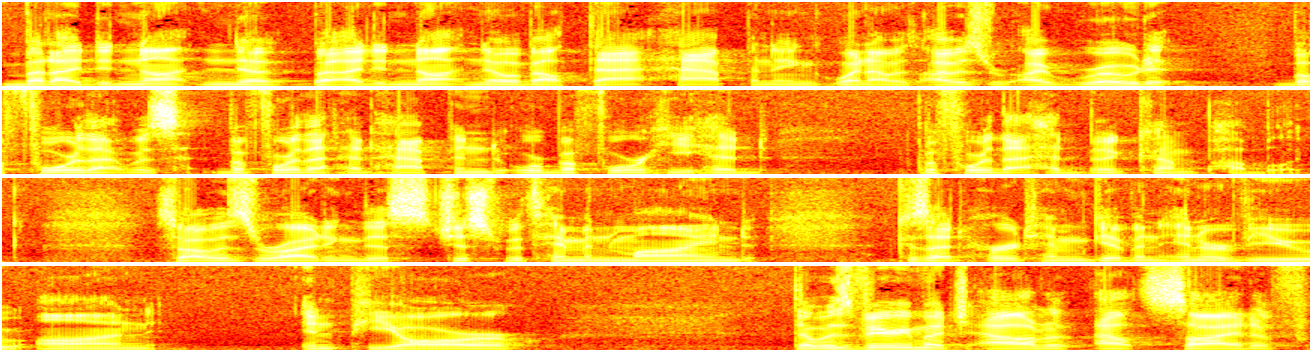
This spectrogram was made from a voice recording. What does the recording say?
but I did not know. But I did not know about that happening when I was. I was. I wrote it before that was before that had happened, or before he had, before that had become public. So I was writing this just with him in mind, because I'd heard him give an interview on NPR that was very much out of, outside of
